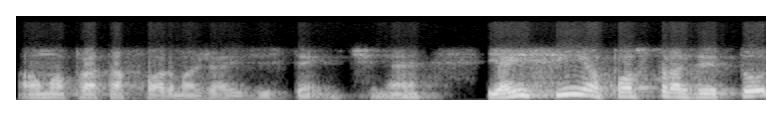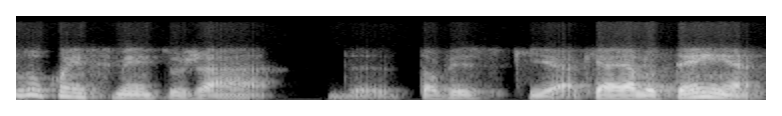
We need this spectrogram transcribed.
a uma plataforma já existente, né? E aí sim eu posso trazer todo o conhecimento já, talvez que a, que a Elo tenha,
